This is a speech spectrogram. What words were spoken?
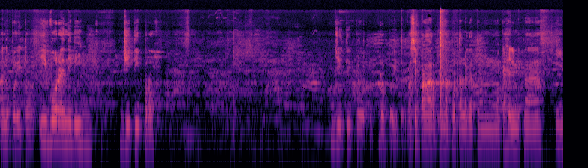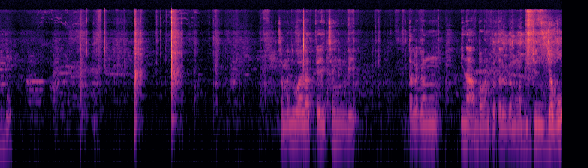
ano po ito? Evo Renegade GT Pro. GT Pro, Pro po ito. Kasi pangarap ko na po talaga itong magka-helmet na Evo. Sa maniwala at kahit sa hindi, talagang inaabangan ko talaga mga video ni Jawo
